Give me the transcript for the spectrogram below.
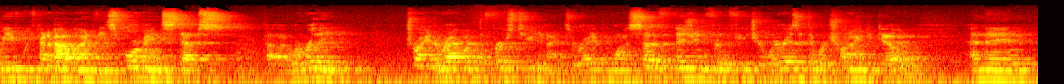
we've, we've kind of outlined these four main steps. Uh, we're really trying to wrap up the first two tonight. So right, we want to set a vision for the future. Where is it that we're trying to go? And then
